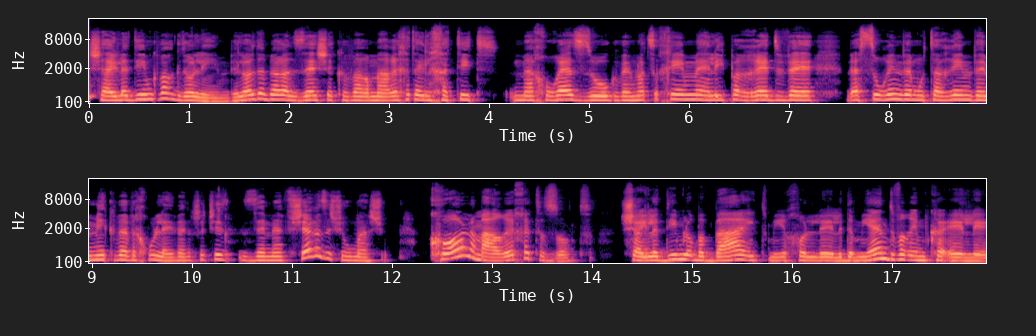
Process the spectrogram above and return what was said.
שהילדים כבר גדולים ולא לדבר על זה שכבר מערכת ההלכתית מאחורי הזוג והם לא צריכים אה, להיפרד ו... ואסורים ומותרים ומקווה וכולי ואני חושבת שזה מאפשר איזשהו משהו. כל המערכת הזאת, שהילדים לא בבית, מי יכול אה, לדמיין דברים כאלה,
